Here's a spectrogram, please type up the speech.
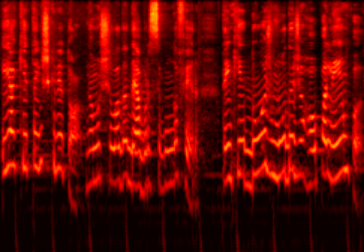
e aqui tem escrito, ó, na mochila da Débora segunda-feira. Tem que ir duas mudas de roupa limpa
